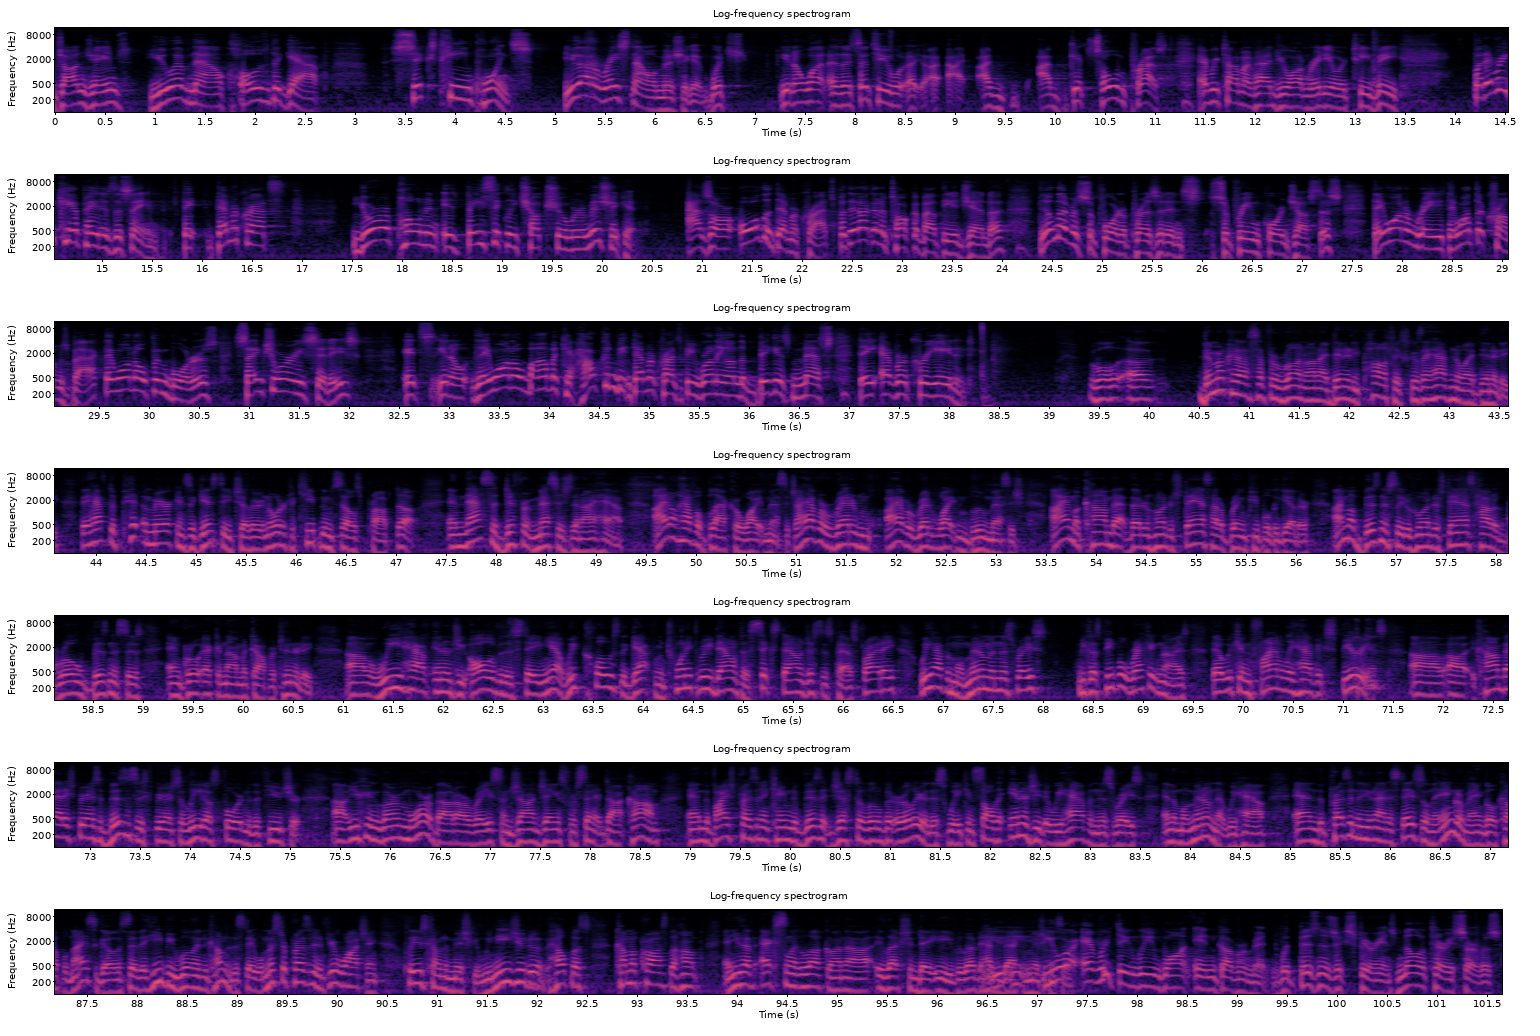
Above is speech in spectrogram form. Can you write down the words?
John James, you have now closed the gap 16 points. You got a race now in Michigan, which you know what? As I said to you, I, I, I, I, get so impressed every time I've had you on radio or TV. But every campaign is the same. They, Democrats, your opponent is basically Chuck Schumer in Michigan as are all the Democrats, but they're not going to talk about the agenda. They'll never support a president's Supreme Court justice. They want to raise, they want the crumbs back. They want open borders, sanctuary cities. It's, you know, they want Obamacare. How can be, Democrats be running on the biggest mess they ever created? Well, uh Democrats have to run on identity politics because they have no identity. They have to pit Americans against each other in order to keep themselves propped up. And that's a different message than I have. I don't have a black or white message. I have a red and, I have a red, white, and blue message. I am a combat veteran who understands how to bring people together. I'm a business leader who understands how to grow businesses and grow economic opportunity. Um, we have energy all over the state. And yeah, we closed the gap from 23 down to 6 down just this past Friday. We have the momentum in this race because people recognize that we can finally have experience, uh, uh, combat experience and business experience to lead us forward into the future. Uh, you can learn more about our race on johnjamesforsenate.com. And the vice president came to visit just a little bit earlier this week and saw the energy that we have in this race and the momentum that we have. And the president of the United States on the Ingraham Angle a couple nights ago and said that he'd be willing to come to the state. Well, Mr. President, if you're watching, please come to Michigan. We need you to help us come across the hump, and you have excellent luck on uh, Election Day Eve. We'd love to have you, you back in Michigan. You are everything we want in government with business experience, military service,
